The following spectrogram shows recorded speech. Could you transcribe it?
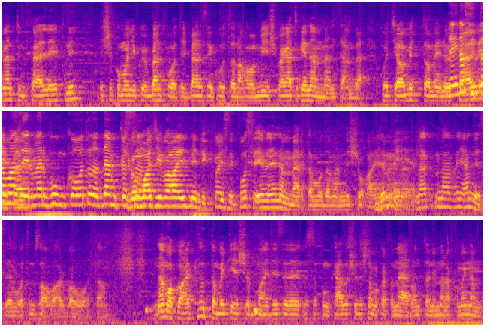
mentünk fellépni, és akkor mondjuk ő bent volt egy benzinkúton, ahol mi is megálltuk, én nem mentem be. Hogyha mit tudom én, ő De én azt hittem azért, mert bunkó, tudod, nem És akkor. Matyival így mindig puszi, puszi, én, én nem mertem oda menni soha. Én, De én- miért? Mert, mert ilyen nézzel voltam, zavarba voltam. Nem akart, tudtam, hogy később majd össze fogunk házasodni, és nem akartam elrontani, mert akkor meg nem,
